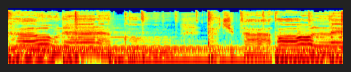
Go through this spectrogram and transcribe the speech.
Kau dan aku tercipta oleh.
